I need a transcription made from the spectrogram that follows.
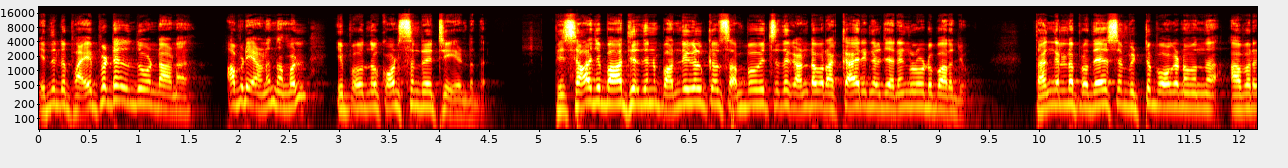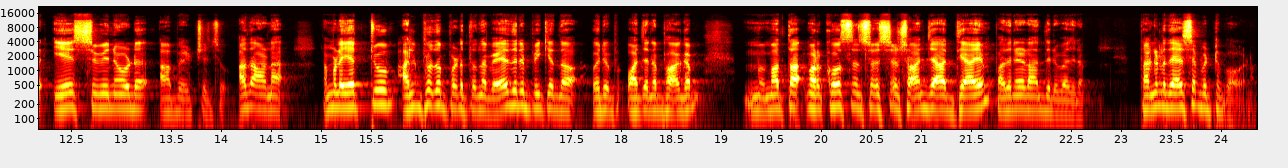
എന്നിട്ട് ഭയപ്പെട്ടത് എന്തുകൊണ്ടാണ്? അവിടെയാണ് നമ്മൾ ഇപ്പോൾ ഒന്ന് കോൺസെൻട്രേറ്റ് ചെയ്യേണ്ടത്. പിശാജ് ബാധ്യതനും പന്നികൾക്കും സംഭവിച്ചത് കണ്ടവർ അക്കാര്യങ്ങൾ ജനങ്ങളോട് പറഞ്ഞു. തങ്ങളുടെ പ്രദേശം വിട്ടുപോകണമെന്ന് അവർ യേശുവിനോട് അപേക്ഷിച്ചു. അതാണ് നമ്മളെ ഏറ്റവും അത്ഭുതപ്പെടുത്തുന്ന വേദനിപ്പിക്കുന്ന ഒരു വചനഭാഗം. മത്ത മർക്കോസ് സുവിശേഷം അഞ്ചാം അധ്യായം പതിനേഴാം തിരുവചനം. തങ്ങളുടെ ദേശം വിട്ടുപോകണം.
